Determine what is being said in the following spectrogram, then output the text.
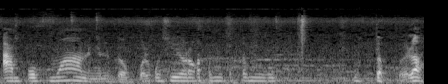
ampuh man ngene dongkol ku sih ora ketemu-ketemu. Udah kowe lah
